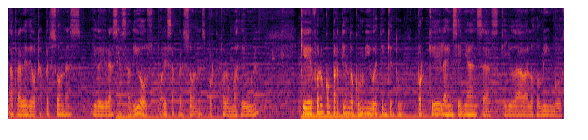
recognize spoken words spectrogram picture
a través de otras personas y doy gracias a Dios por esas personas porque fueron más de una que fueron compartiendo conmigo esta inquietud. ¿Por qué las enseñanzas que yo daba los domingos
